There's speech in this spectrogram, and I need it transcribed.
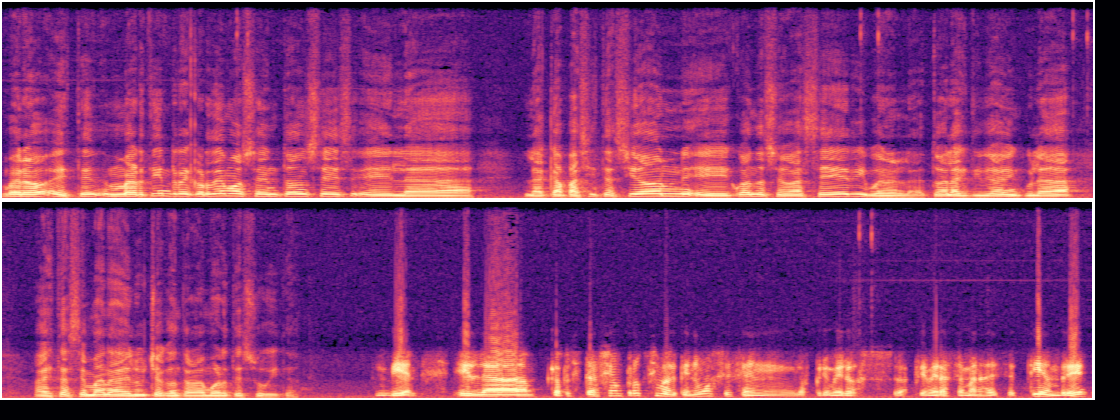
Bueno, este, Martín, recordemos entonces eh, la, la, capacitación, eh, cuándo se va a hacer y bueno, toda la actividad vinculada a esta semana de lucha contra la muerte súbita. Bien, eh, la capacitación próxima que tenemos es en los primeros, las primeras semanas de septiembre.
